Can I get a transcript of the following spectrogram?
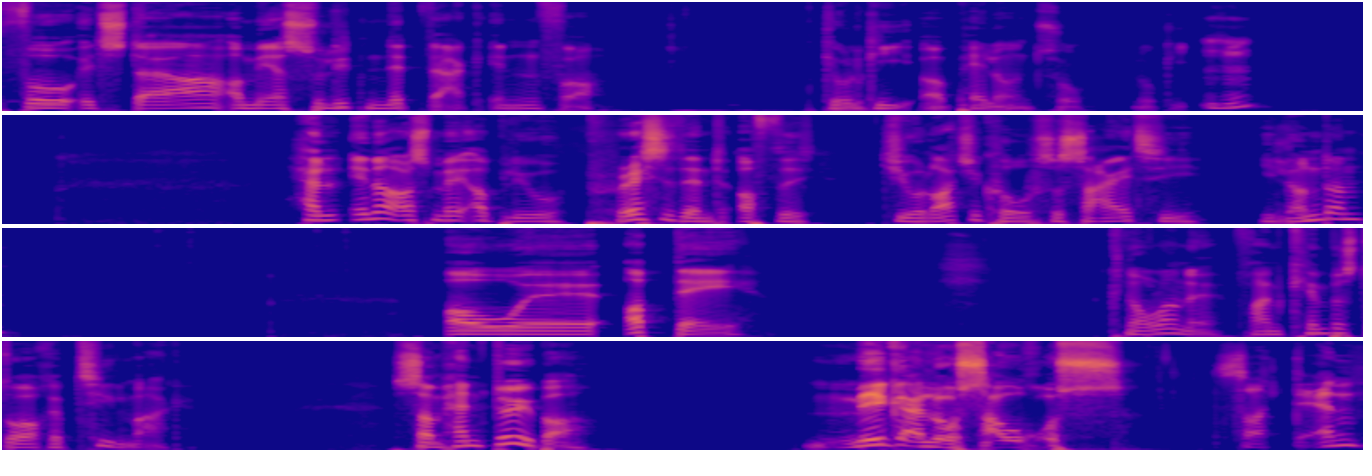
få et større og mere solidt netværk inden for geologi og paleontologi. Mm-hmm. Han ender også med at blive President of the Geological Society i London, og øh, opdage knoglerne fra en kæmpestor reptilmark, som han døber Megalosaurus. Sådan.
